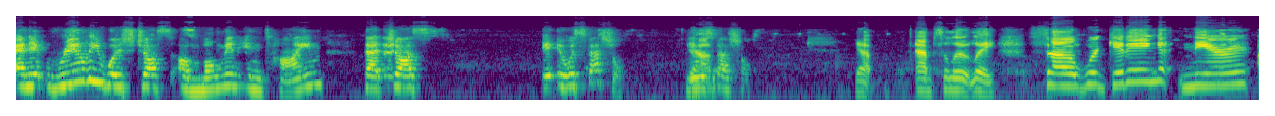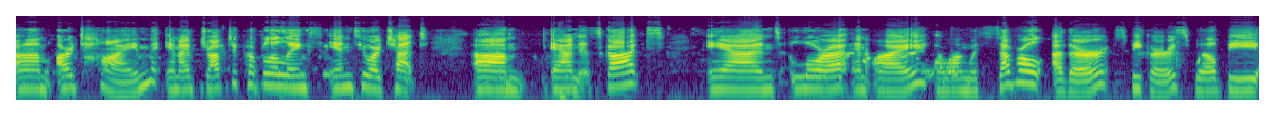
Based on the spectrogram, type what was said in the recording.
And it really was just a moment in time that just, it, it was special. It was Yeah. special. Absolutely. So we're getting near um, our time, and I've dropped a couple of links into our chat. Um, and Scott and Laura and I, along with several other speakers, will be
